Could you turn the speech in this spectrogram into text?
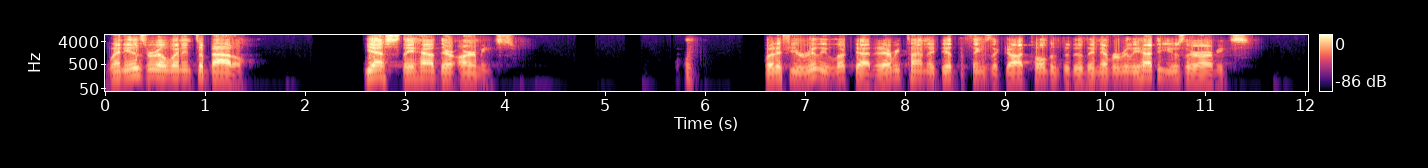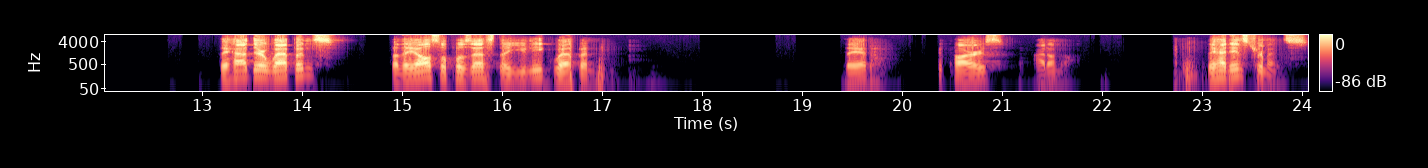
When Israel went into battle, yes, they had their armies. but if you really looked at it, every time they did the things that God told them to do, they never really had to use their armies. They had their weapons, but they also possessed a unique weapon. They had guitars, I don't know. They had instruments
